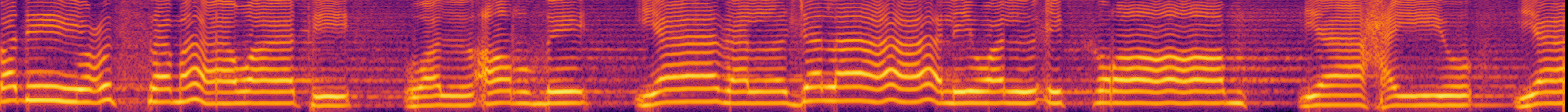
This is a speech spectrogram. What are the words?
বাদিউ আসসামাওয়াতি ওয়াল আরদি ইয়া যাল জালালি ওয়াল ইকরাম ইয়া হাইয়ু, ইয়া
